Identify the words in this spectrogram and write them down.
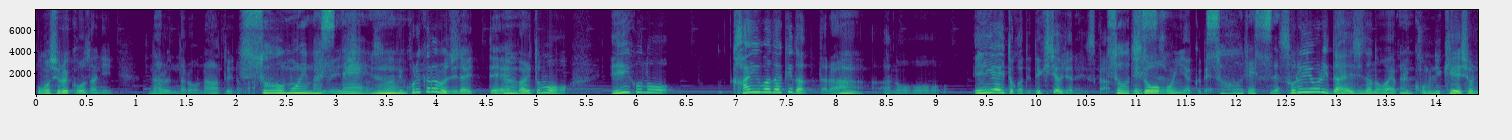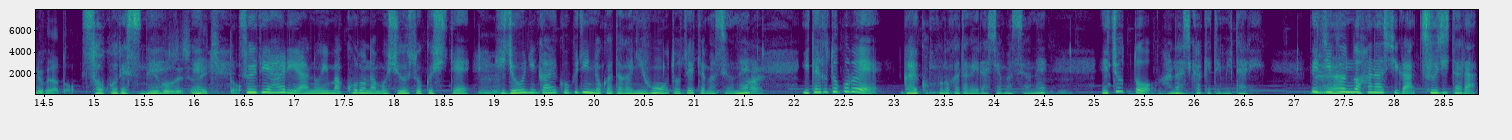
面白い講座になるんだろうなというのがそう思いますね。うん。でこれからの時代ってうん。割ともう英語の会話だけだったら、うん。あの AI とかでできちゃうじゃないですか。そうです。自動翻訳で。そうです。それより大事なのはやっぱりうん。コミュニケーション力だと、そこですね。いうことですよねえきっと。それでやはりあの今コロナも収束して、うん。非常に外国人の方が日本を訪れてますよね。はい。至る所へ外国の方がいらっしゃいますよね。えちょっと話しかけてみたり。で、ね。自分の話が通じたら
